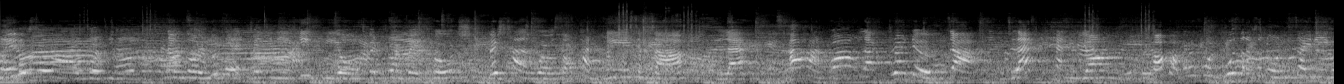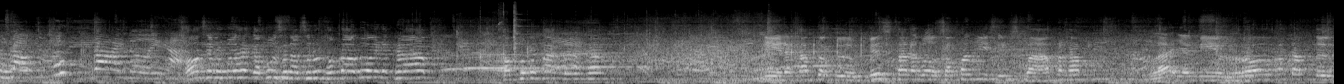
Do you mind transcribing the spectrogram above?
New Style Bikini นำโดยลูกเกดเบกินีกิพิโยเป็นรันเวย์โค้ชวิช a นเวิลด์2023 และอาหารว่างและเครื่องดื่มจาก Black Canyon ขอขอบพระคุณผู้สนับสนุนใจดีของเราทุกรายเลยค่ะ ขอเสียงปรบมือให้กับผู้สนับสนุนของเราด้วยนะครับ ขอบคุณมากๆเลยนะครับ นี่นะครับก็คือ Miss Thailand World 2023 นะครับ และยังมีรองอันดับหนึ่ง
